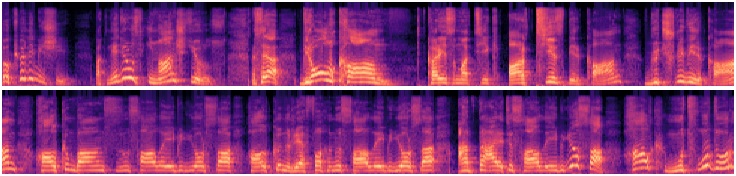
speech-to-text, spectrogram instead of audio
Yok öyle bir şey. Bak ne diyoruz? İnanç diyoruz. Mesela Birol Kaan karizmatik, artist bir Kaan, güçlü bir Kaan, halkın bağımsızlığını sağlayabiliyorsa, halkın refahını sağlayabiliyorsa, adaleti sağlayabiliyorsa halk mutludur.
